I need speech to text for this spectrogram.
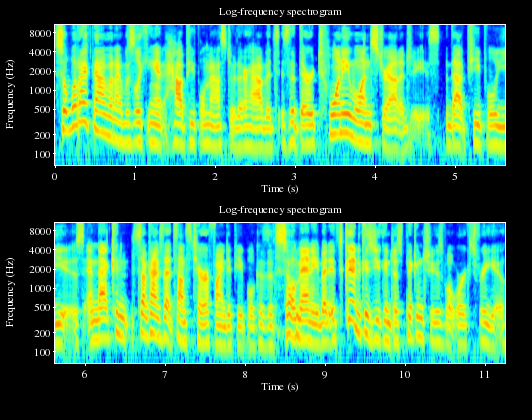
So what I found when I was looking at how people master their habits is that there are 21 strategies that people use, and that can sometimes that sounds terrifying to people because it's so many, but it's good because you can just pick and choose what works for you.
